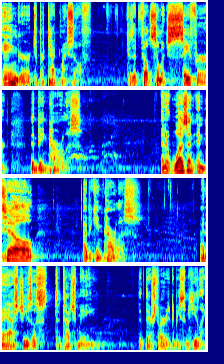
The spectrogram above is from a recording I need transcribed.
anger to protect myself because it felt so much safer than being powerless. And it wasn't until I became powerless and I asked Jesus to touch me that there started to be some healing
